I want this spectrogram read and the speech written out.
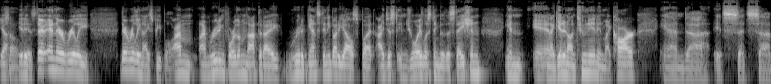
Yeah, So- it is. They're and they're really they're really nice people. I'm I'm rooting for them. Not that I root against anybody else, but I just enjoy listening to the station. In and I get it on TuneIn in my car, and uh, it's it's uh,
